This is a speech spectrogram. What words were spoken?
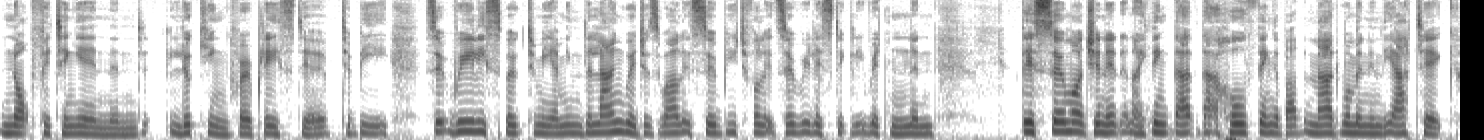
not fitting in and looking for a place to, to be. So it really spoke to me. I mean, the language as well is so beautiful, it's so realistically written and there's so much in it. And I think that that whole thing about the mad woman in the attic,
